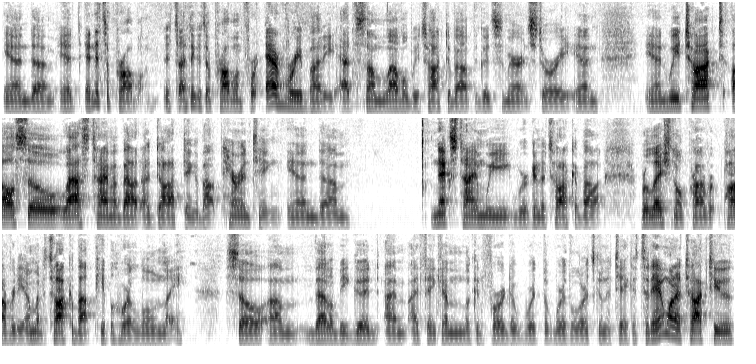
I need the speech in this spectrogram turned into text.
and, um, it, and it's a problem. It's, I think it's a problem for everybody at some level. We talked about the Good Samaritan story, and, and we talked also last time about adopting, about parenting, and um, next time we, we're going to talk about relational poverty. I'm going to talk about people who are lonely. So um, that'll be good. I'm, i think I'm looking forward to where the, where the Lord's going to take us. Today, I want to talk to you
